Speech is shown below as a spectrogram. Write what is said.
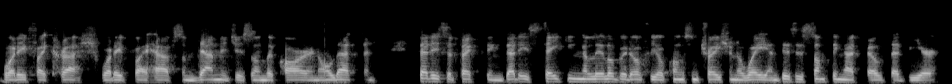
what if I crash? What if I have some damages on the car and all that? And that is affecting, that is taking a little bit of your concentration away. And this is something I felt that year.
